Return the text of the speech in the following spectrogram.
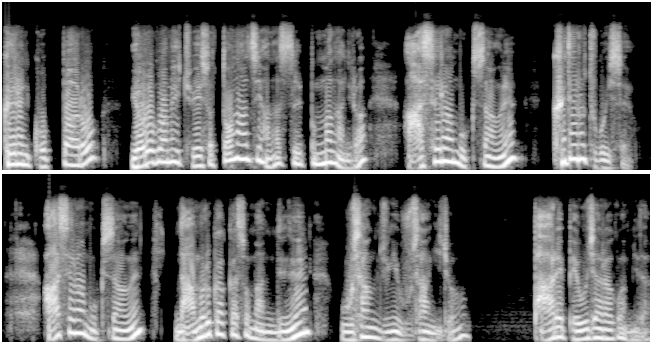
그들은 곧바로 여로보암의 죄에서 떠나지 않았을 뿐만 아니라 아세라 묵상을 그대로 두고 있어요. 아세라 묵상은 나무를 깎아서 만드는 우상 중의 우상이죠. 바알의 배우자라고 합니다.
